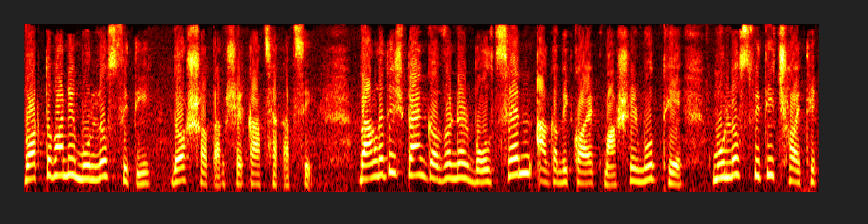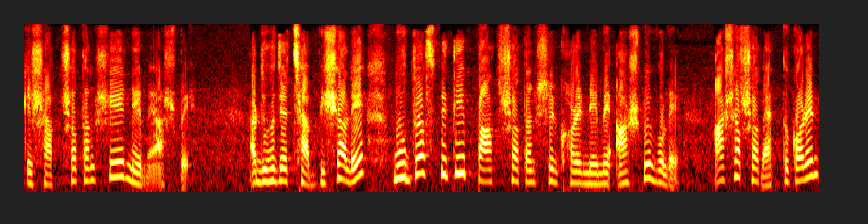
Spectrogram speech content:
বর্তমানে মূল্যস্ফীতি দশ শতাংশের কাছাকাছি। বাংলাদেশ ব্যাংক গভর্নর বলছেন, আগামী কয়েক মাসের মধ্যে মূল্যস্ফীতি ছয় থেকে সাত শতাংশে নেমে আসবে। আর দু সালে মুদ্রাস্ফীতি পাঁচ শতাংশের ঘরে নেমে আসবে বলে আশা ব্যক্ত করেন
